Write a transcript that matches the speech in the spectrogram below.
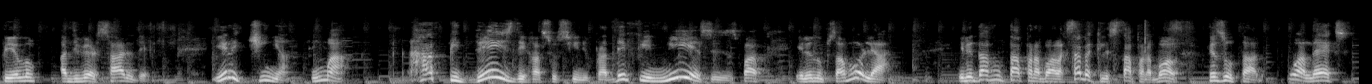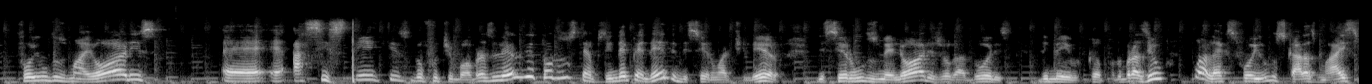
pelo adversário dele. E ele tinha uma rapidez de raciocínio para definir esses espaços, ele não precisava olhar. Ele dava um tapa na bola. Sabe aqueles tapa na bola? Resultado: o Alex foi um dos maiores é, é, assistentes do futebol brasileiro de todos os tempos, independente de ser um artilheiro, de ser um dos melhores jogadores de meio campo do Brasil, o Alex foi um dos caras mais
